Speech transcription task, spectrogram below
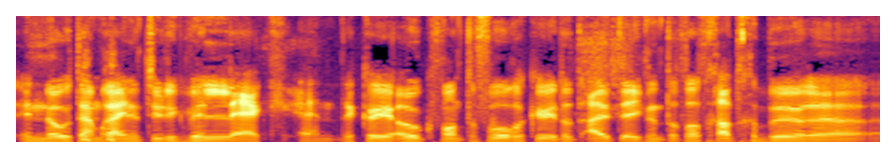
in no time rij je natuurlijk weer lek. En dan kun je ook van tevoren kun je dat uittekenen dat dat gaat gebeuren.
